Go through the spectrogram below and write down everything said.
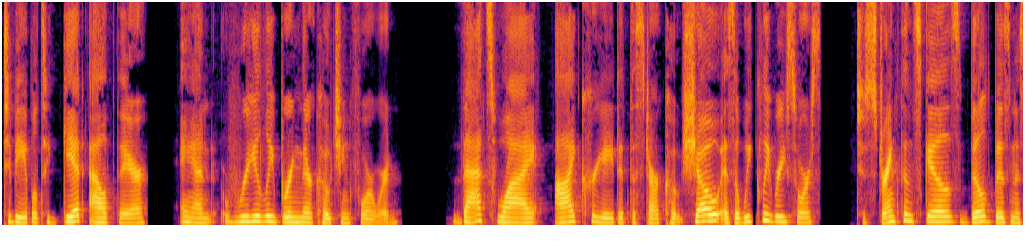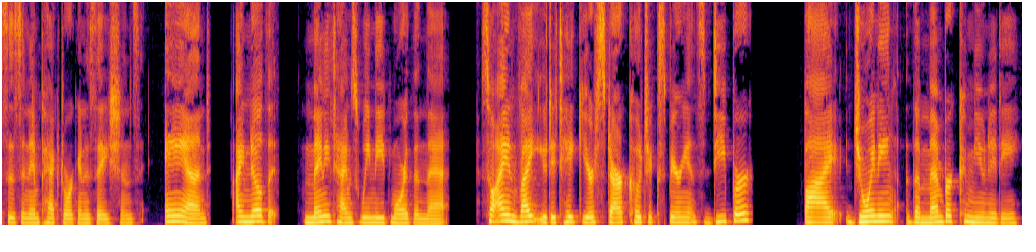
to be able to get out there and really bring their coaching forward. That's why I created the Star Coach Show as a weekly resource to strengthen skills, build businesses, and impact organizations. And I know that many times we need more than that. So I invite you to take your Star Coach experience deeper by joining the member community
